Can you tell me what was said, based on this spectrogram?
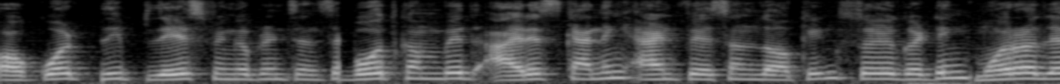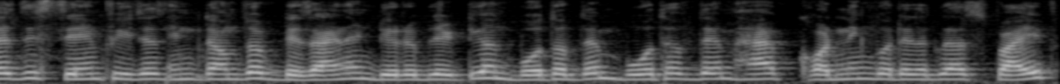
awkwardly placed fingerprint sensor. Both come with iris scanning and face unlocking so you're getting more or less the same features in terms of design and durability on both of them. Both of them have Corning Gorilla Glass 5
